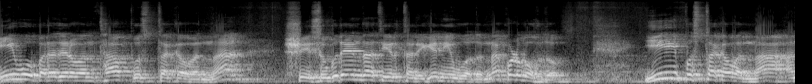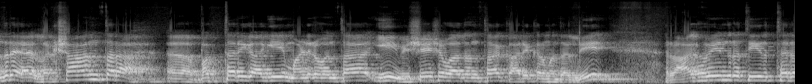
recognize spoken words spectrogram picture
ನೀವು ಬರೆದಿರುವಂಥ ಪುಸ್ತಕವನ್ನು ಶ್ರೀ ಸುಬುಧೇಂದ್ರ ತೀರ್ಥರಿಗೆ ನೀವು ಅದನ್ನು ಕೊಡಬಹುದು. ಈ ಪುಸ್ತಕವನ್ನು ಅಂದರೆ ಲಕ್ಷಾಂತರ ಭಕ್ತರಿಗಾಗಿ ಮಾಡಿರುವಂಥ ಈ ವಿಶೇಷವಾದಂಥ ಕಾರ್ಯಕ್ರಮದಲ್ಲಿ ರಾಘವೇಂದ್ರ ತೀರ್ಥರ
